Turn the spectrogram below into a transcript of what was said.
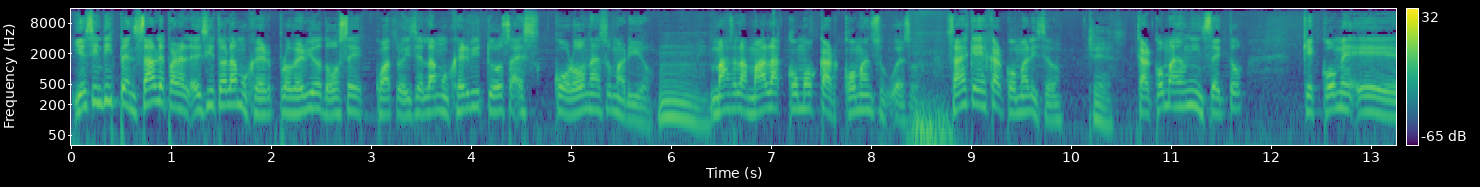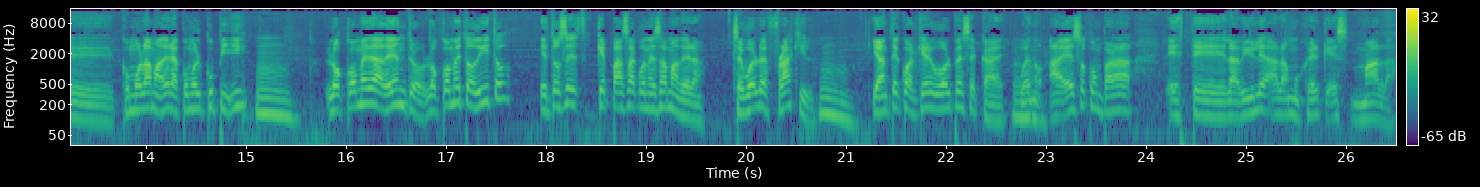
Y es indispensable para el éxito de la mujer. Proverbio 12, 4 dice, la mujer virtuosa es corona de su marido, Mm. más la mala como carcoma en sus huesos. ¿Sabes qué es carcoma, Liceo? ¿Qué es? Carcoma es un insecto que come eh, como la madera, como el cupií. Mm. Lo come de adentro, lo come todito. Entonces, ¿qué pasa con esa madera? Se vuelve frágil Mm. y ante cualquier golpe se cae. Bueno, a eso compara este, la Biblia a la mujer que es mala,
